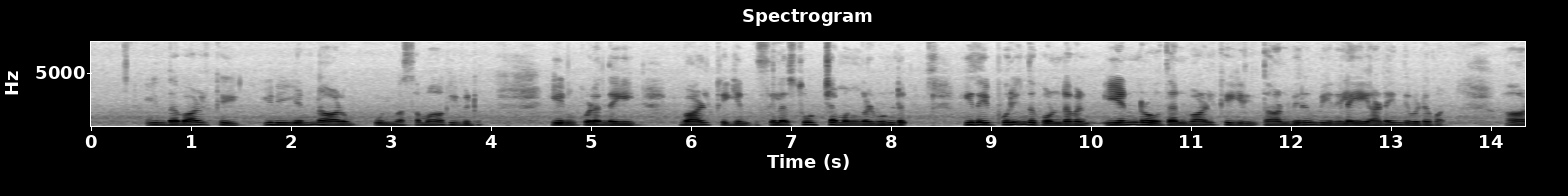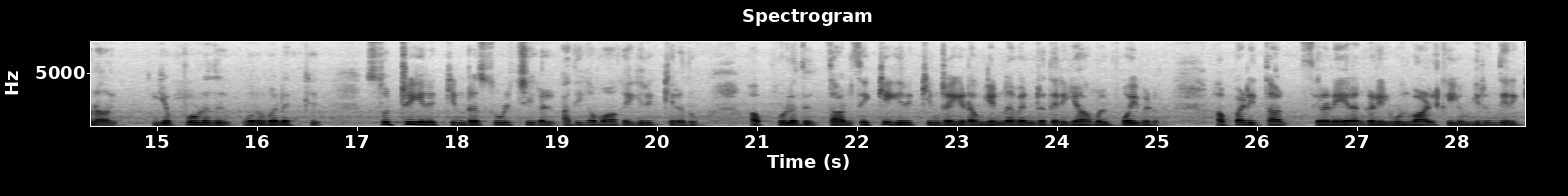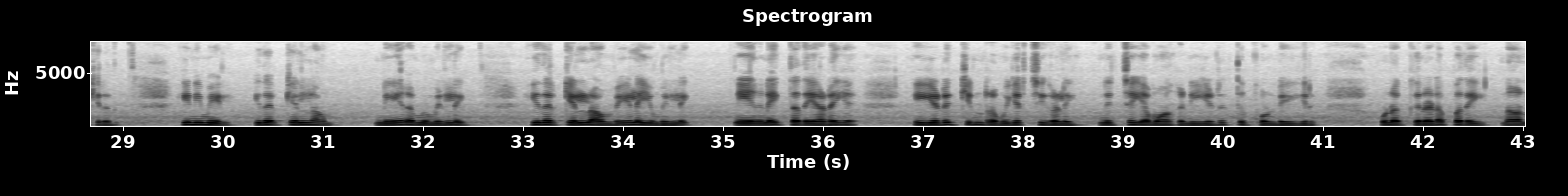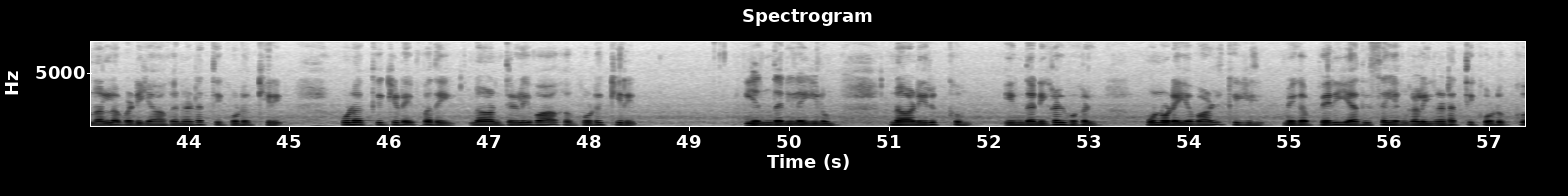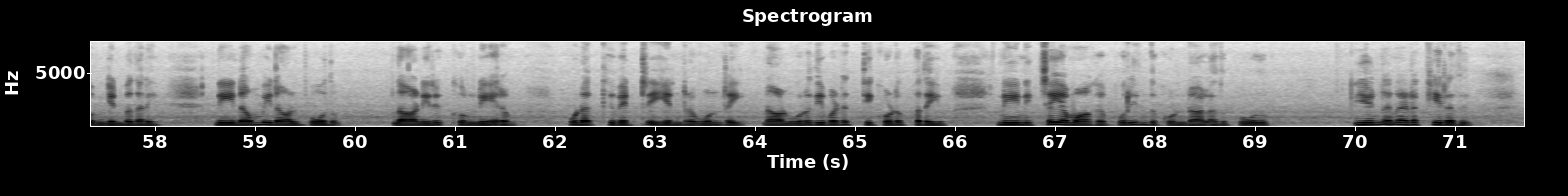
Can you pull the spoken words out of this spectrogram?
இந்த வாழ்க்கை இனி என்னாலும் உன் வசமாகிவிடும். என் குழந்தையை வாழ்க்கையின் சில சூட்சமங்கள் உண்டு. இதை புரிந்து கொண்டவன் என்றோ தன் வாழ்க்கையில் தான் விரும்பிய நிலையை அடைந்து விடுவான். ஆனால் எப்பொழுது ஒருவனுக்கு சுற்றி இருக்கின்ற சூழ்ச்சிகள் அதிகமாக இருக்கிறதோ அப்பொழுது தான் சிக்கி இருக்கின்ற இடம் என்னவென்று தெரியாமல் போய்விடும். அப்படித்தான் சில நேரங்களில் உன் வாழ்க்கையும் இருந்திருக்கிறது. இனிமேல் இதற்கெல்லாம் நேரமும் இல்லை. இதற்கெல்லாம் வேலையும் இல்லை. நீ நினைத்ததை அடைய நீ எடுக்கின்ற முயற்சிகளை நிச்சயமாக நீ எடுத்துக்கொண்டே இரு. உனக்கு நடப்பதை நான் நல்லபடியாக நடத்தி கொடுக்கிறேன். உனக்கு கிடைப்பதை நான் தெளிவாக கொடுக்கிறேன். எந்த நிலையிலும் நான் இருக்கும் இந்த நிகழ்வுகள் உன்னுடைய வாழ்க்கையில் மிக பெரிய அதிசயங்களை நடத்தி கொடுக்கும் என்பதனை நீ நம்பினால் போதும். நான் இருக்கும் நேரம் உனக்கு வெற்றி என்ற ஒன்றை நான் உறுதிப்படுத்தி கொடுப்பதையும் நீ நிச்சயமாக புரிந்து கொண்டால் அது போதும். என்ன நடக்கிறது?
